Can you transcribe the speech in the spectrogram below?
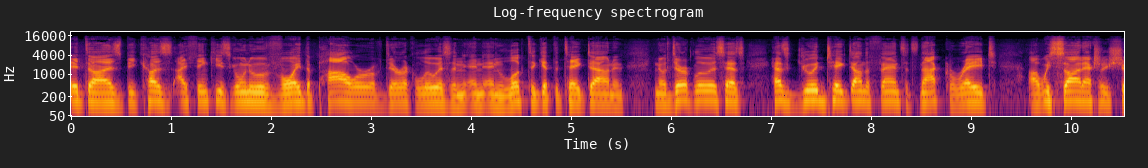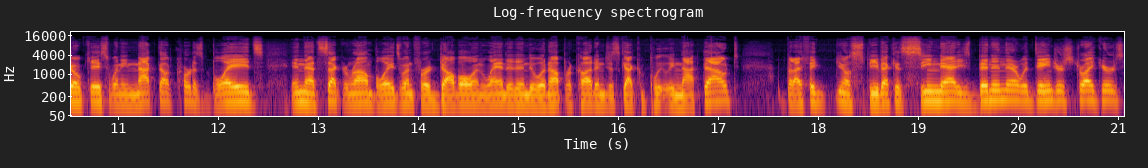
it does because I think he's going to avoid the power of Derrick Lewis and, and, and look to get the takedown. And you know, Derrick Lewis has has good takedown defense. It's not great. Uh, we saw it actually showcased when he knocked out Curtis Blaydes in that second round. Blaydes went for a double and landed into an uppercut and just got completely knocked out. But I think you know Spivac has seen that. He's been in there with dangerous strikers.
